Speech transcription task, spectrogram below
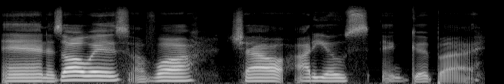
and as always, au revoir, ciao, adios, and goodbye.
